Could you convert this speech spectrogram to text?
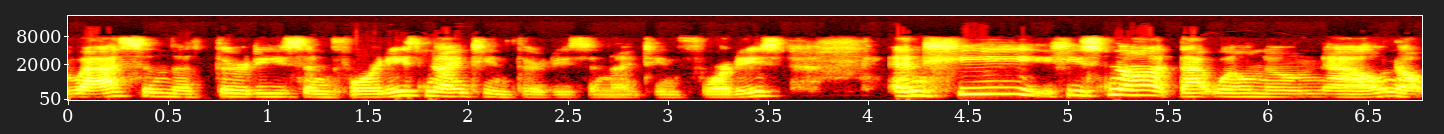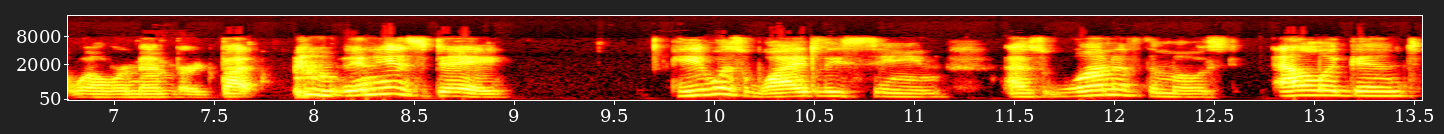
U.S. in the 30s and 40s, 1930s and 1940s, and he he's not that well known now, not well remembered, but in his day, he was widely seen as one of the most elegant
